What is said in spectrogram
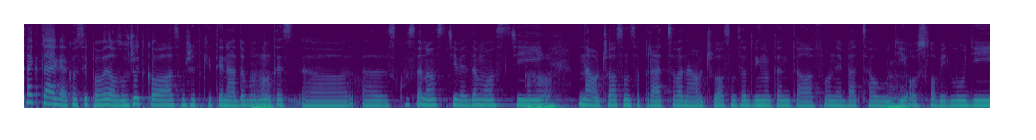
Tak, tak, ako si povedal, zúžitkovala som všetky tie nadobudnuté uh, uh, skúsenosti, vedomosti, Aha. naučila som sa pracovať, naučila som sa dvihnúť ten telefón, nebať sa ľudí, uh-huh. osloviť ľudí.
